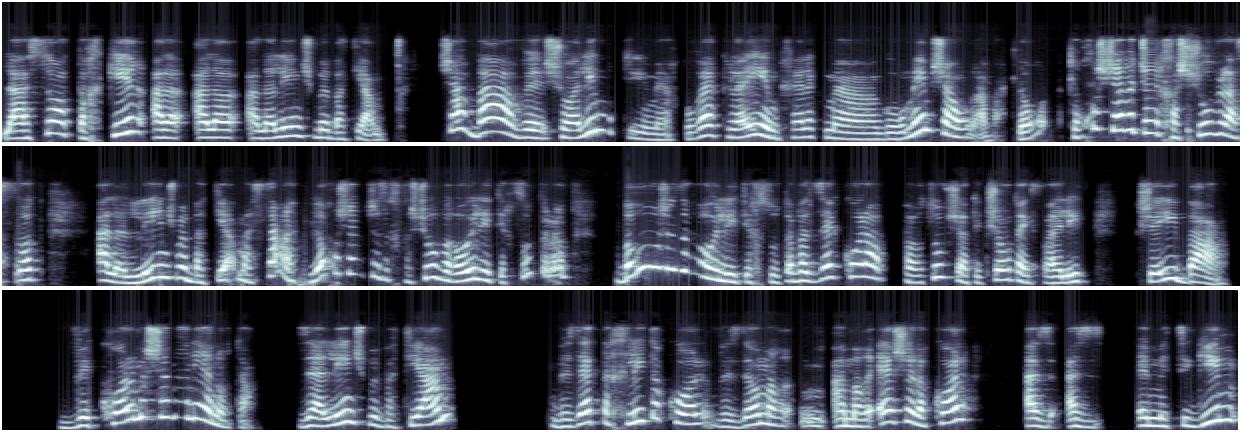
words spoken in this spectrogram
לעשות תחקיר על, על, על הלינץ' בבת ים. עכשיו באה ושואלים אותי מאחורי הקלעים, חלק מהגורמים שם, אבל את לא, את לא חושבת שחשוב לעשות על הלינץ' בבת ים, השר, את לא חושבת שזה חשוב וראוי להתייחסות? אומרת, ברור שזה ראוי להתייחסות, אבל זה כל הפרצוף של התקשורת הישראלית כשהיא באה, וכל מה שמעניין אותה זה הלינץ' בבת ים, וזה תכלית הכל, וזה המר, המראה של הכל, אז, אז הם מציגים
